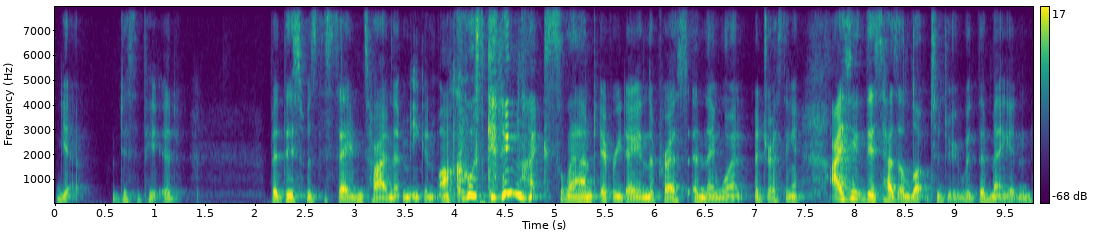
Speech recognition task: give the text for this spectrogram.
yeah, disappeared. But this was the same time that Meghan Markle was getting like slammed every day in the press and they weren't addressing it. I think this has a lot to do with the Meghan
